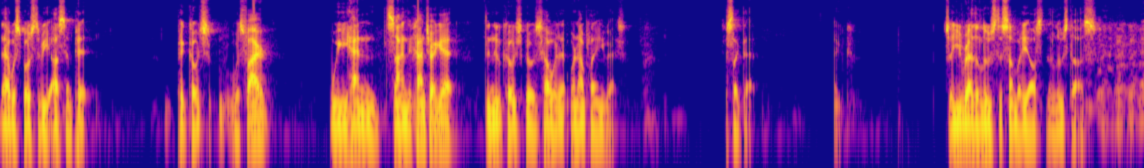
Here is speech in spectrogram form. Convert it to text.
that was supposed to be us and Pitt. Pitt coach was fired. We hadn't signed the contract yet. The new coach goes, hell with it. We're not playing you guys. Just like that. Like, so you'd rather lose to somebody else than lose to us.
